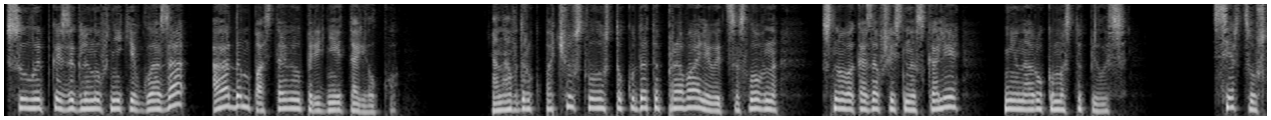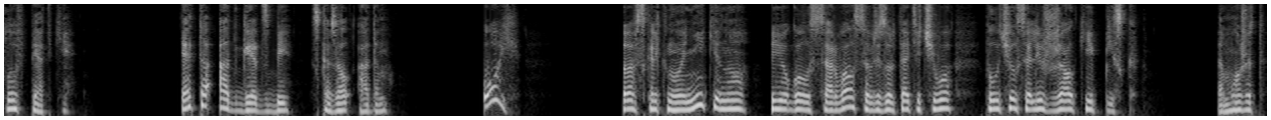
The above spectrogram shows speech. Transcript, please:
С улыбкой заглянув Нике в глаза, Адам поставил перед ней тарелку. Она вдруг почувствовала, что куда-то проваливается, словно, снова оказавшись на скале, ненароком оступилась. Сердце ушло в пятки. «Это от Гэтсби», — сказал Адам. «Ой!» — воскликнула Ники, но ее голос сорвался, в результате чего получился лишь жалкий писк. А может,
